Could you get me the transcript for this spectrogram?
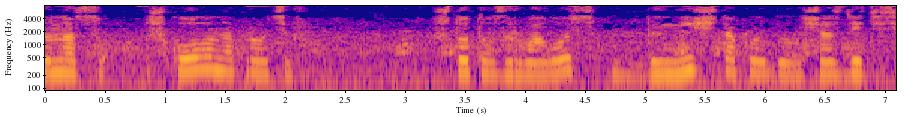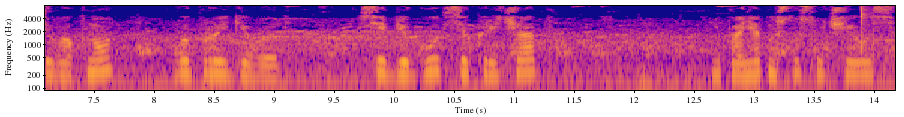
у нас школа напротив. Что-то взорвалось, дымище такое было. Сейчас дети все в окно выпрыгивают. Все бегут, все кричат. Непонятно, что случилось.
